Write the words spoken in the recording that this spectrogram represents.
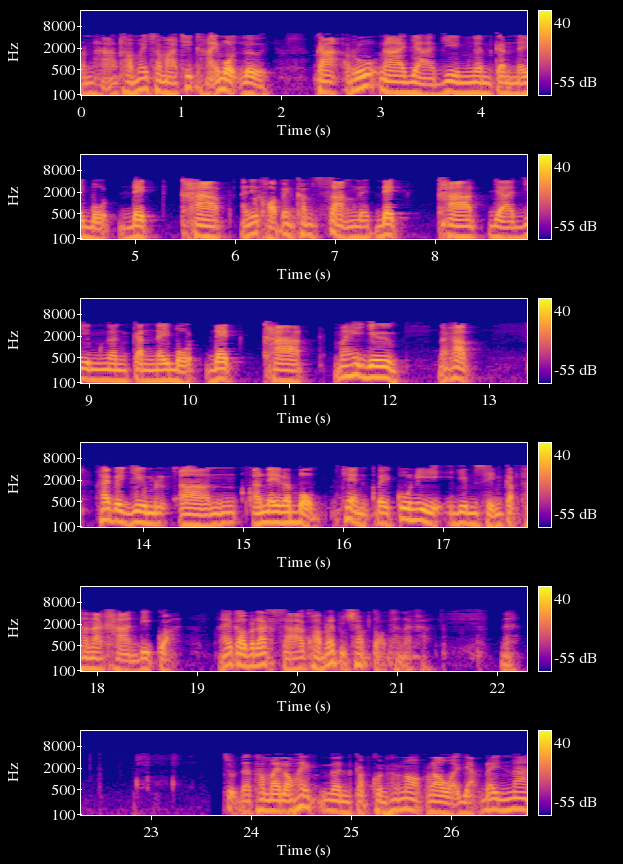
ปัญหาทำให้สมาชิกหายหมดเลยกะรุนาอย่ายืมเงินกันในโบสถ์เด็ด ขาด อันนี้ขอเป็นคำสั่งเลยเด็ดขาด อย่ายืมเงินกันในโบสถ์เด็ดขาดไม่ให้ยืมนะครับ ให้ไปยืมในระบบ เช่น ไปกู้หนี้ยืมสินกับธนาคารดีกว่า ให้เขาไปรักษาความรับผิดชอบต่อธนาคารนะสุดนะทำไมเราให้เงินกับคนข้างนอกเราอะอยากได้หน้า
